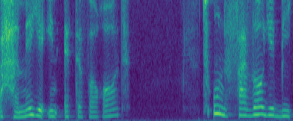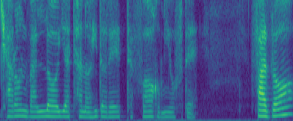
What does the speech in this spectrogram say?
و همه این اتفاقات تو اون فضای بیکران و لایتناهی داره اتفاق میفته. فضا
